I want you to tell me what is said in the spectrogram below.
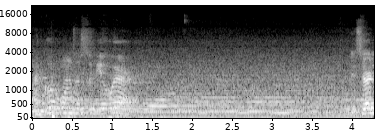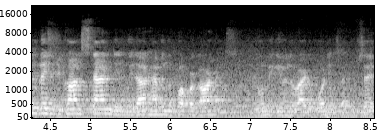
And God wants us to be aware. In certain places you can't stand in without having the proper garments. You won't be given the right audience, like you said.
